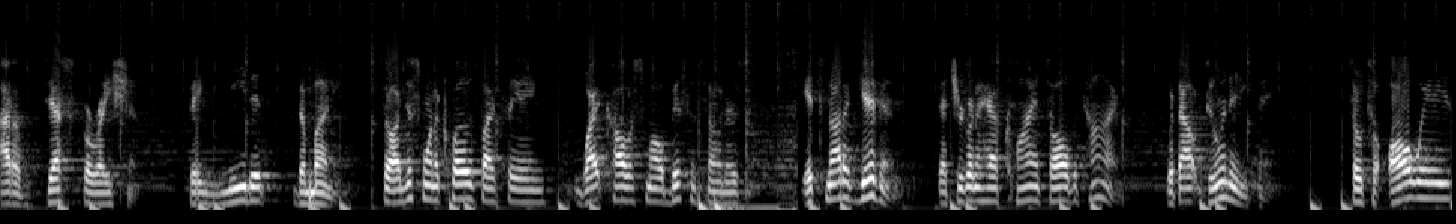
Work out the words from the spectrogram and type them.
out of desperation. They needed the money. So I just want to close by saying, white collar small business owners, it's not a given that you're going to have clients all the time without doing anything. So to always,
